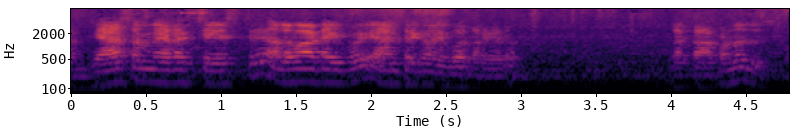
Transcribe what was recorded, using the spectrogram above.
అభ్యాసం మేరకు చేస్తే అలవాటైపోయి యాంత్రికం అయిపోతారు కదా. అలా కాకుండా చూసుకో.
